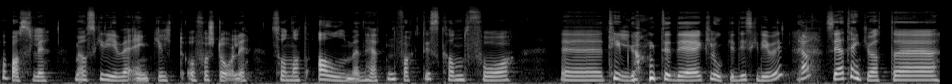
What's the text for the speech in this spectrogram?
påpasselig med å skrive enkelt og forståelig, sånn at allmennheten faktisk kan få eh, tilgang til det kloke de skriver. Ja. Så jeg tenker jo at eh,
